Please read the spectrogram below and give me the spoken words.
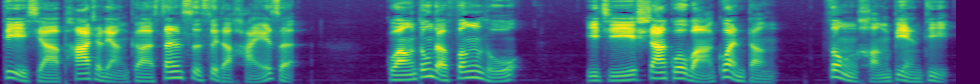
地下趴着两个三四岁的孩子，广东的风炉以及砂锅瓦罐等纵横遍地。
